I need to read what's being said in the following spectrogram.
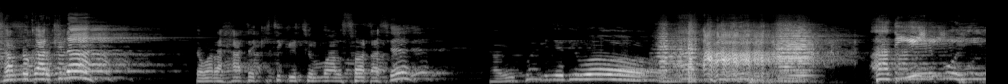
স্বর্ণকার কিনা তোমার হাতে কিছু কিছু মাল শট আছে আমি বানিয়ে দিব দাদি বহিন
